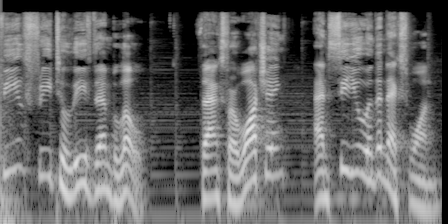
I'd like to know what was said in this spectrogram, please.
feel free to leave them below. Thanks for watching and see you in the next one.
